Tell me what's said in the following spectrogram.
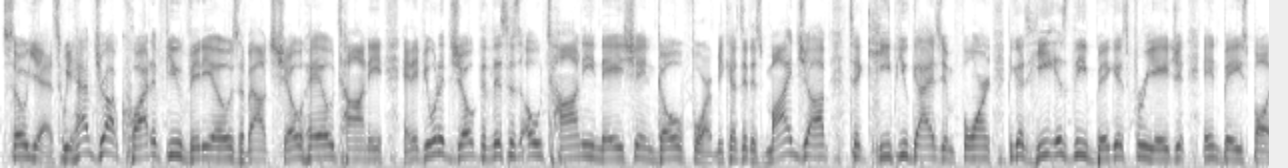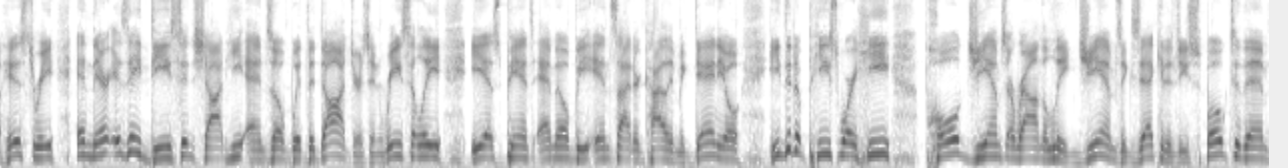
So, yes, we have dropped quite a few videos about Shohei Ohtani. And if you want to joke that this is Ohtani Nation, go for it because it is my job to keep you guys informed because he is the biggest free agent in baseball history. And there is a decent shot he ends up with the Dodgers. And recently, ESPN's MLB insider Kiley McDaniel, he did a piece where he pulled GMs around the league, GMs, executives. He spoke to them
